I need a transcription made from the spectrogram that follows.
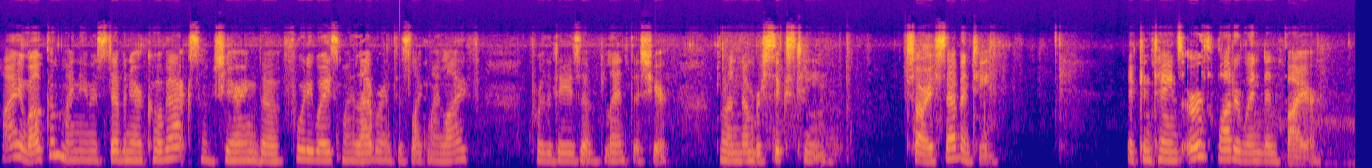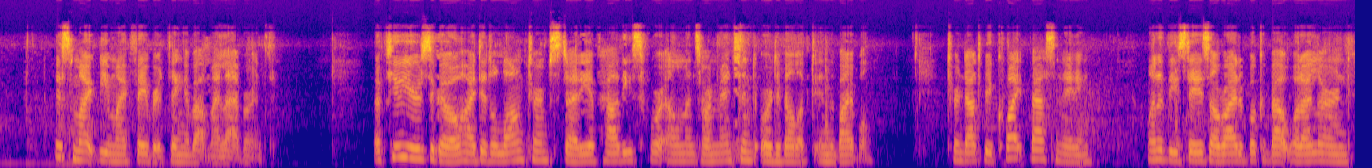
Hi, welcome. My name is Debbonnaire Kovacs. I'm sharing the 40 Ways My Labyrinth is Like My Life for the days of Lent this year. We're on number 16. Sorry, 17. It contains earth, water, wind, and fire. This might be my favorite thing about my labyrinth. A few years ago, I did a long-term study of how these four elements are mentioned or developed in the Bible. It turned out to be quite fascinating. One of these days I'll write a book about what I learned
